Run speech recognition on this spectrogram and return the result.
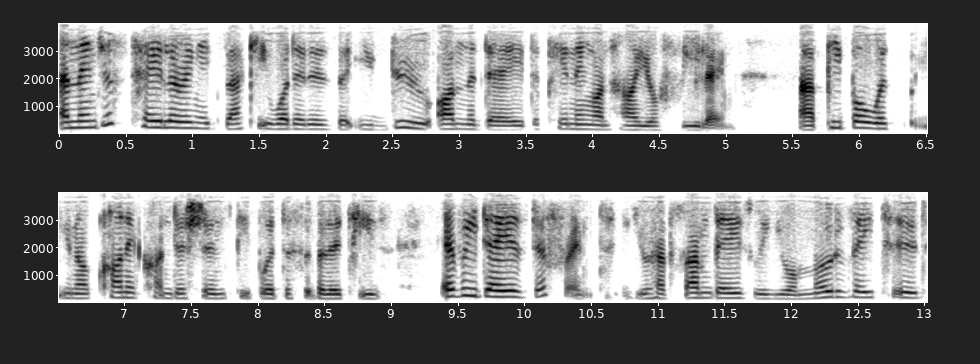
and then just tailoring exactly what it is that you do on the day depending on how you're feeling. Uh, people with, you know, chronic conditions, people with disabilities, every day is different. You have some days where you are motivated,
